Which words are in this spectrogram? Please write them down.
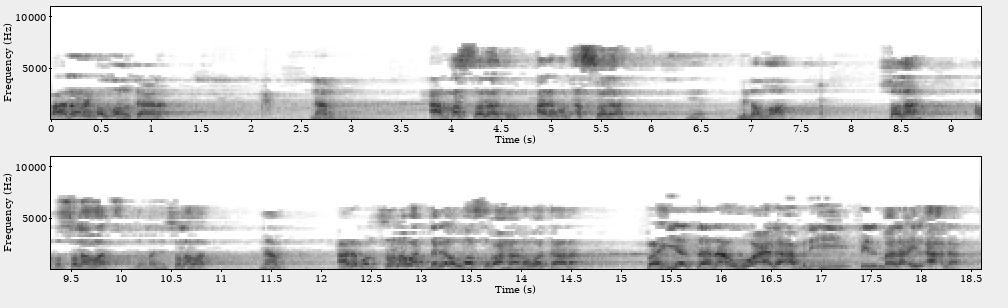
Qala rahimallahu taala nam amma salatu adapun as-salat ya, min Allah salat atau salawat namanya salawat nam adapun salawat dari Allah Subhanahu wa taala fahiya sana'uhu ala 'abdihi fil mala'il a'la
